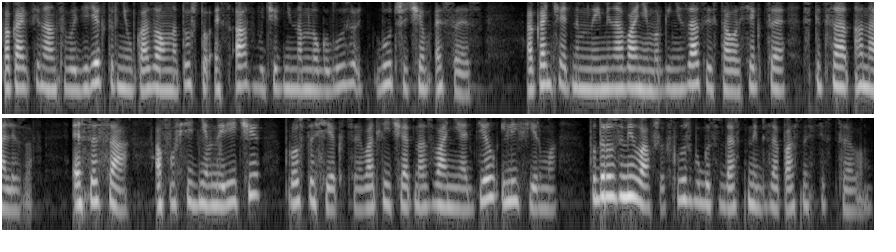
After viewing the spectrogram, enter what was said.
пока финансовый директор не указал на то, что СА звучит не намного лучше, чем СС. Окончательным наименованием организации стала секция спецанализов – ССА, а в повседневной речи – просто секция, в отличие от названия отдел или фирма, подразумевавших службу государственной безопасности в целом.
